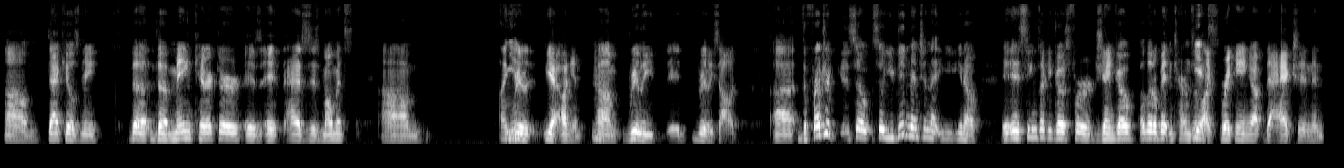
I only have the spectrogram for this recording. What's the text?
Um, that kills me. The The main character is it has his moments. Um, Onion. Really, yeah, onion. Mhm. Um, really, it, really solid. Uh, the Frederick. So, so you did mention that you, you know it, it seems like it goes for Django a little bit in terms of Yes. like breaking up the action and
